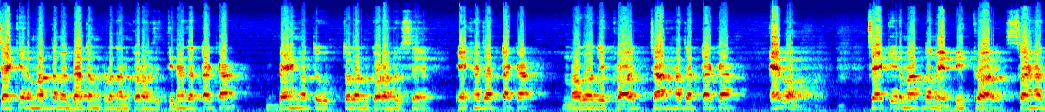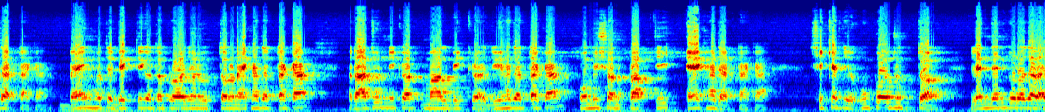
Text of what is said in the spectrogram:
চেকের মাধ্যমে বেতন প্রদান করা হয়েছে তিন হাজার টাকা ব্যাংক হতে উত্তোলন করা হয়েছে এক হাজার টাকা, নগদে ক্রয় চার হাজার টাকা এবং চেকের মাধ্যমে বিক্রয় ছয় হাজার টাকা। ব্যাংক হতে ব্যক্তিগত প্রয়োজনে উত্তোলন এক হাজার টাকা রাজুর নিকট মাল বিক্রয় দুই হাজার টাকা, কমিশন প্রাপ্তি এক হাজার টাকা। শিক্ষার্থী উপযুক্ত লেনদেনগুলো দ্বারা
